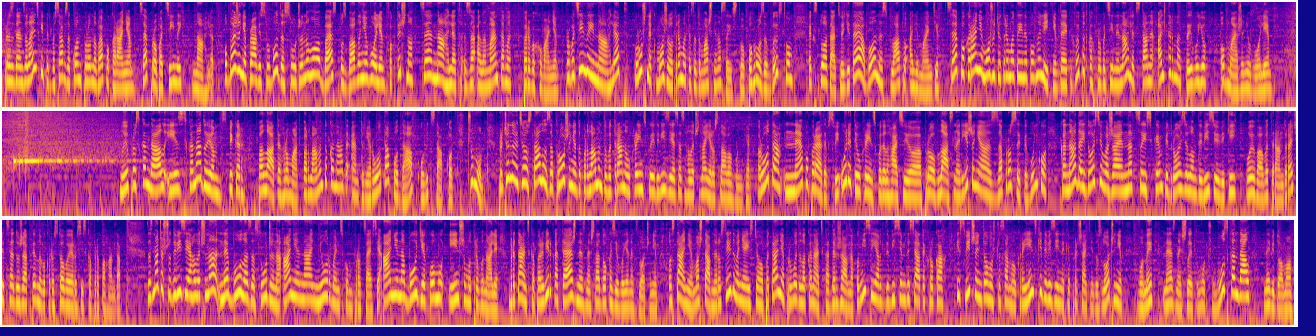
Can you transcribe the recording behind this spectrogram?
Президент Зеленський підписав закон про нове покарання. Це пробаційний нагляд, обмеження прав і свобод засудженого без позбавлення волі. Фактично, це нагляд за елементами перевиховання. Пробаційний нагляд порушник може отримати за домашнє насильство, погрози вбивством, експлуатацію дітей або несплату аліментів. Це покарання можуть отримати і неповнолітні. В деяких випадках пробаційний нагляд стане альтернативою обмеженню волі. Ну і про скандал із Канадою. Спікер Палати громад парламенту Канади Ентоні Рота подав у відставку. Чому причиною цього стало запрошення до парламенту ветерана української дивізії СС Галичина Ярослава Гуньки? Рота не попередив свій уряд і українську делегацію про власне рішення запросити гуньку. Канада й досі вважає нацистським підрозділом дивізію, в якій воював ветеран. До речі, це дуже активно використовує російська пропаганда. Зазначу, що дивізія Галичина не була засуджена ані на Нюрманському процесі, ані на будь-якому іншому іншому трибуналі. Британська перевірка теж не знайшла доказів воєнних злочинів. Останнє масштабне розслідування із цього питання проводила канадська державна комісія в 80-х роках, і свідчень того, що саме українські дивізійники причетні до злочинів, вони не знайшли. Тому чому скандал невідомо.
